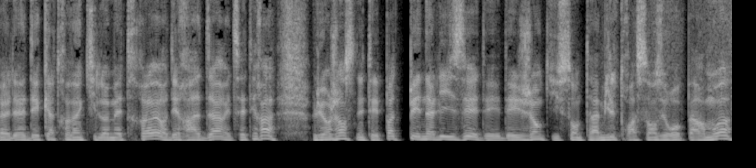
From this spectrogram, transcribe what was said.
euh, des 80 km heure, des radars, etc. L'urgence n'était pas de pénaliser des, gens qui sont à 1300 euros par mois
